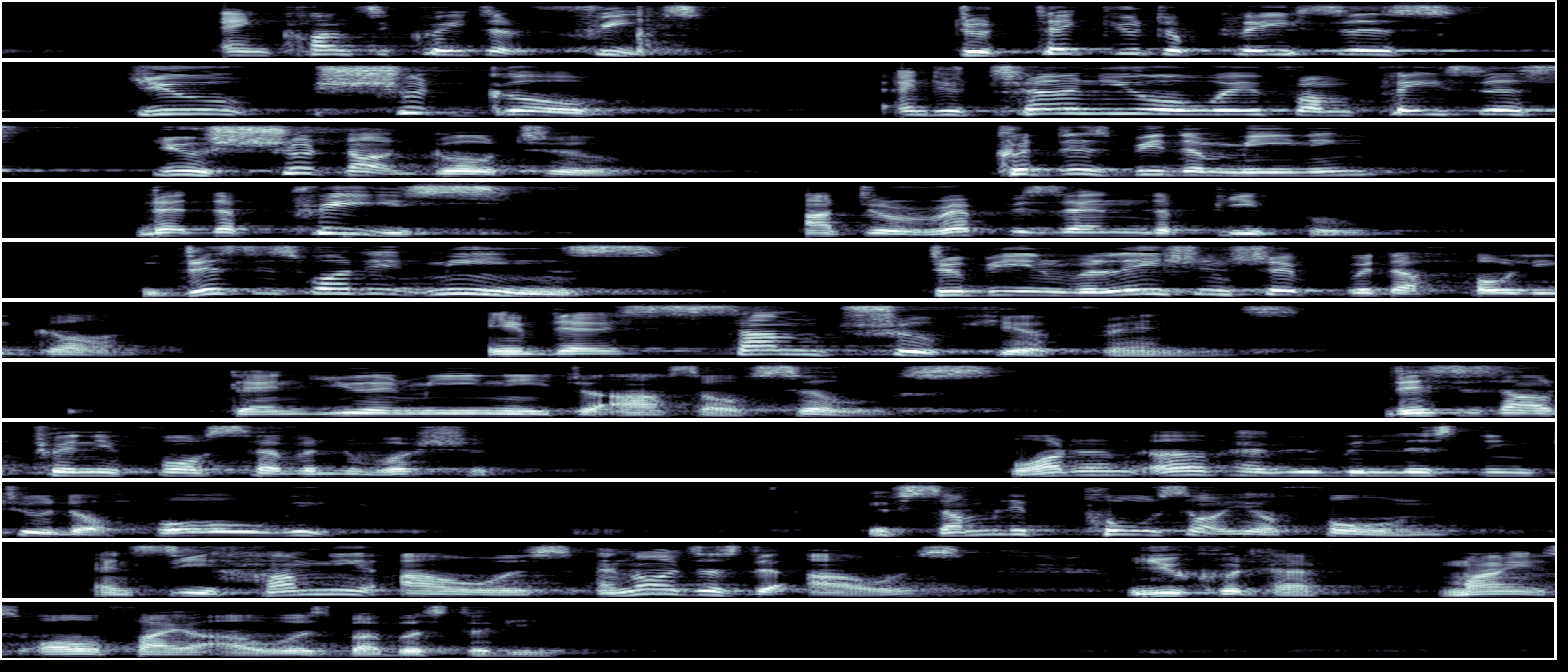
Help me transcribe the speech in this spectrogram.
And consecrated feet to take you to places you should go and to turn you away from places you should not go to. Could this be the meaning? That the priests are to represent the people. This is what it means to be in relationship with a holy God. If there is some truth here, friends, then you and me need to ask ourselves this is our 24 7 worship. What on earth have you been listening to the whole week? If somebody pulls out your phone and see how many hours, and not just the hours, you could have, mine is all five hours Bible study.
